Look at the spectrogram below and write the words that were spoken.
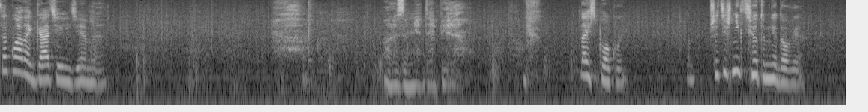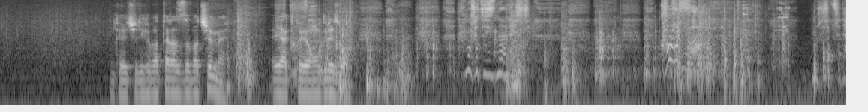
Zakładaj gacie i idziemy. Ale ze mnie debil. Daj spokój. Przecież nikt się o tym nie dowie. Okej, czyli chyba teraz zobaczymy, jak to ją ugryzło. Muszę coś znaleźć. Kurwa! Może się przyda.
